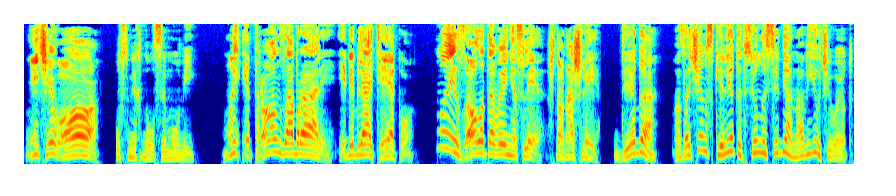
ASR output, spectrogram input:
«Ничего», — усмехнулся мумий. «Мы и трон забрали, и библиотеку. Ну и золото вынесли, что нашли. Деда, а зачем скелеты все на себя навьючивают?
